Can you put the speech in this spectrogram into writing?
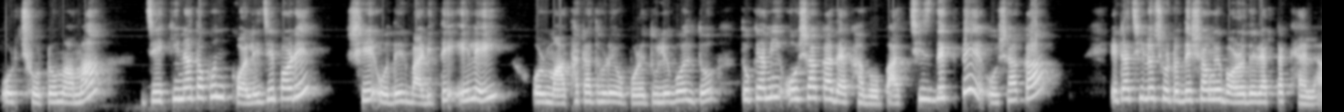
ওর ছোট মামা যে কিনা তখন কলেজে পড়ে সে ওদের বাড়িতে এলেই ওর মাথাটা ধরে ওপরে তুলে বলতো, তোকে আমি ওশাকা দেখাবো, পাচ্ছিস দেখতে? ওশাকা? এটা ছিল ছোটদের সঙ্গে বড়দের একটা খেলা।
